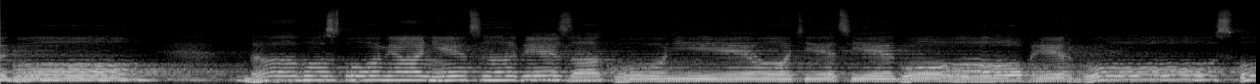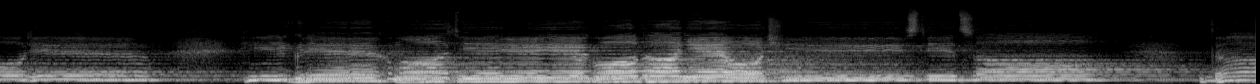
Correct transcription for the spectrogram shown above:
Его, да воспомянется беззаконие Отец Его пред Господем, и грех матери Его да не очистится. Да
